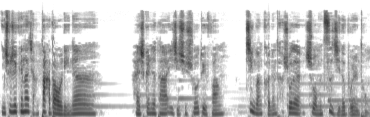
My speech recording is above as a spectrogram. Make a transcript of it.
你是去跟他讲大道理呢，还是跟着他一起去说对方？尽管可能他说的是我们自己都不认同，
